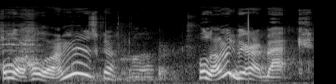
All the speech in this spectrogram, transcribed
Hold on, hold on. I'm just gonna. Hold on, let me be right back.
